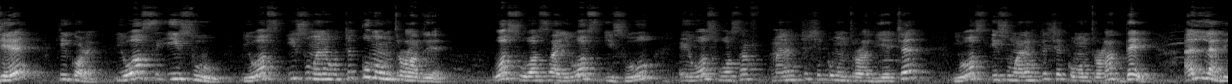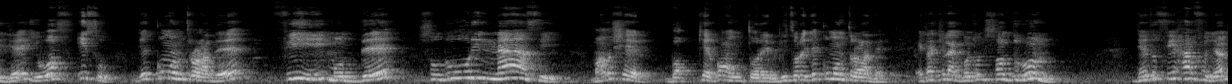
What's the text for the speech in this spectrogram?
যে কি করে? ইওয়াস ইসু ইওয়াস ইসু মানে হচ্ছে কুমন্ত্রণা দিয়ে। ওয়াস ওয়াসা ইওয়াস ইসু এই ওয়াস ওয়াসা মানে হচ্ছে সে কুমন্ত্রণা দিয়েছে। ইওয়াস ইসু মানে হচ্ছে সে কুমন্ত্রণা দেয়। আল্লাদি যে ইওয়াস ইসু যে কুমন্ত্রণা দেয়, ফি মধ্যে সুদূরি নাসি, মানুষের বক্ষের বা অন্তরের ভিতরে যে কুমন্ত্রণা দেয়। এটা ছিল এক বচন সদরুন। যেহেতু ফি হারফ জার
